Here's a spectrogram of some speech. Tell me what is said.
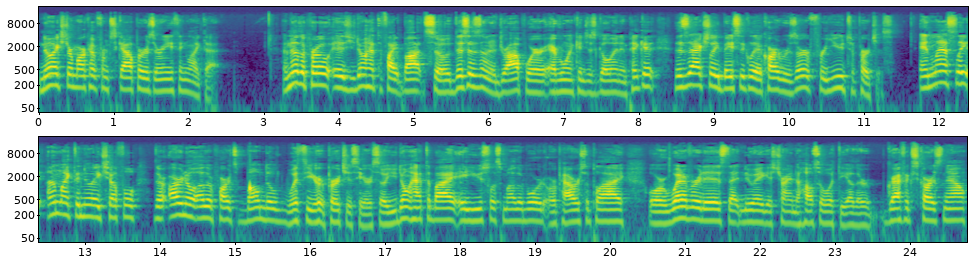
No extra markup from scalpers or anything like that. Another pro is you don't have to fight bots, so this isn't a drop where everyone can just go in and pick it. This is actually basically a card reserved for you to purchase. And lastly, unlike the Newegg Shuffle, there are no other parts bundled with your purchase here. So you don't have to buy a useless motherboard or power supply or whatever it is that Newegg is trying to hustle with the other graphics cards now.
